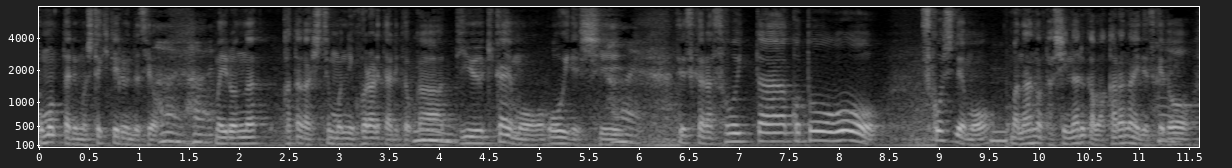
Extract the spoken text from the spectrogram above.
思ったりもしてきてるんですよ、はいはい。まあ、いろんな方が質問に来られたりとかっていう機会も多いですし、はい、ですからそういったことを少しでも、まあ、何の足しになるかわからないですけど、は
